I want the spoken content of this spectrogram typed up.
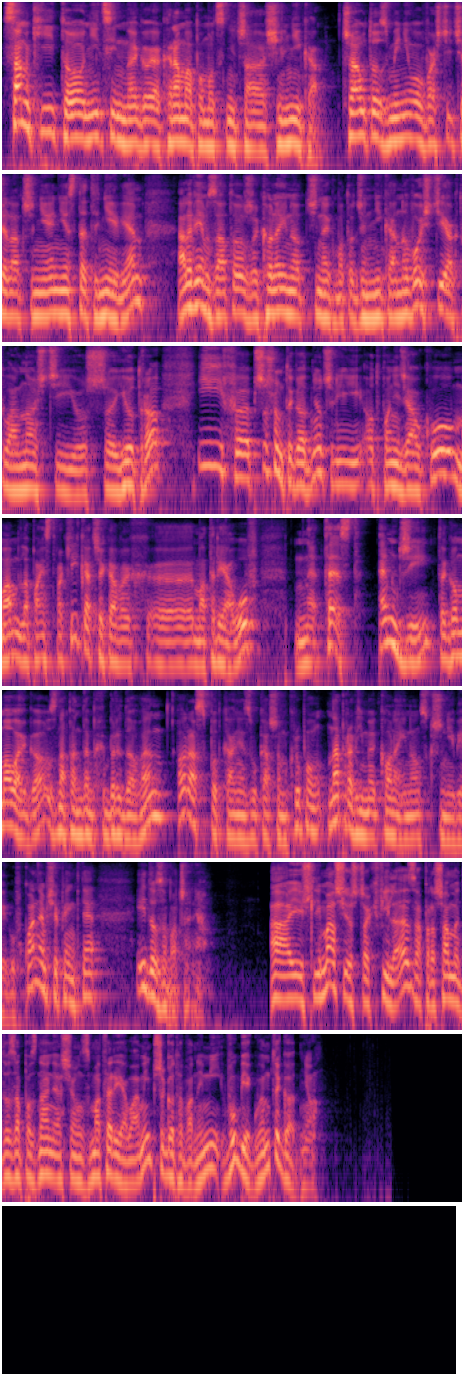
Sanki to nic innego jak rama pomocnicza silnika. Czy auto zmieniło właściciela, czy nie, niestety nie wiem, ale wiem za to, że kolejny odcinek Motodziennika nowości aktualności już jutro i w przyszłym tygodniu, czyli od poniedziałku, mam dla Państwa kilka ciekawych e, materiałów. Test MG, tego małego, z napędem hybrydowym oraz spotkanie z Łukaszem Krupą. Naprawimy kolejną skrzynię biegów. Kłaniam się pięknie i do zobaczenia. A jeśli masz jeszcze chwilę, zapraszamy do zapoznania się z materiałami przygotowanymi w ubiegłym tygodniu.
